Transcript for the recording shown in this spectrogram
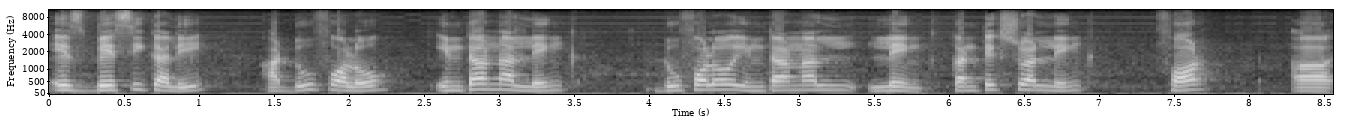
is basically a do follow internal link do follow internal link contextual link for uh,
